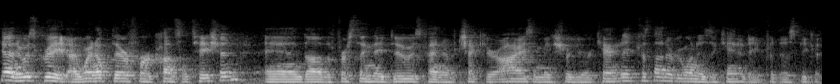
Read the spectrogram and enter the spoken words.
Yeah, and it was great. I went up there for a consultation, and uh, the first thing they do is kind of check your eyes and make sure you're a candidate, because not everyone is a candidate for this because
